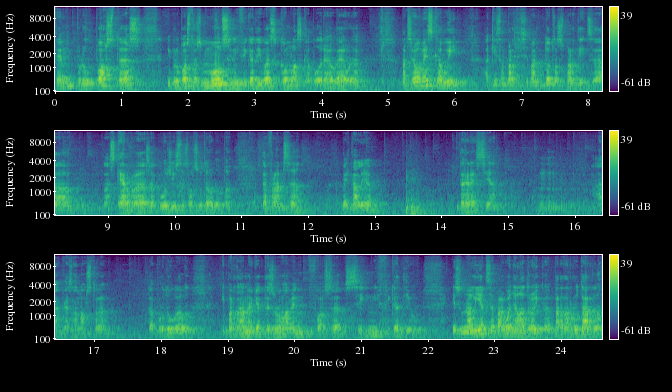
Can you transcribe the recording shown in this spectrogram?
fem propostes i propostes molt significatives com les que podreu veure. Penseu a més que avui aquí estan participant tots els partits de d'esquerres, ecologistes al sud d'Europa, de França, d'Itàlia, de Grècia, mm, a casa nostra, de Portugal, i per tant aquest és un element força significatiu. És una aliança per guanyar la Troika, per derrotar-la,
